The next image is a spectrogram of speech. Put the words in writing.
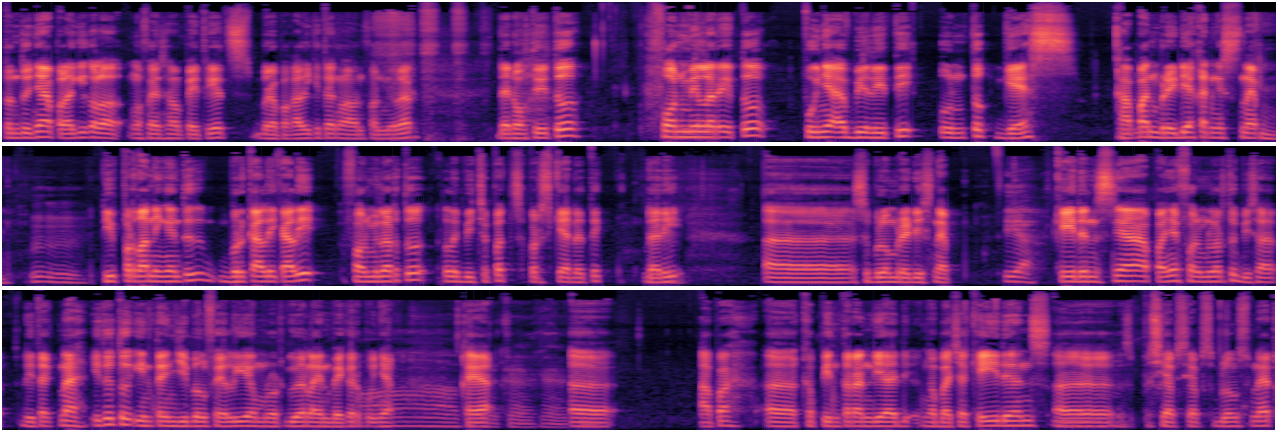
tentunya apalagi kalau ngefans sama Patriots, berapa kali kita ngelawan Von Miller, dan waktu itu Von Miller itu punya ability untuk guess kapan Brady akan nge-snap. Mm-mm. Di pertandingan itu berkali-kali Von Miller tuh lebih cepat sepersekian detik dari eh, sebelum Brady snap. Iya. Cadence-nya apanya Von Miller tuh bisa detect. Nah, itu tuh intangible value yang menurut gue linebacker punya. Ah, oke, Kayak oke, oke, oke. eh, apa eh, kepintaran dia di- ngebaca cadence, eh, siap-siap sebelum snap.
